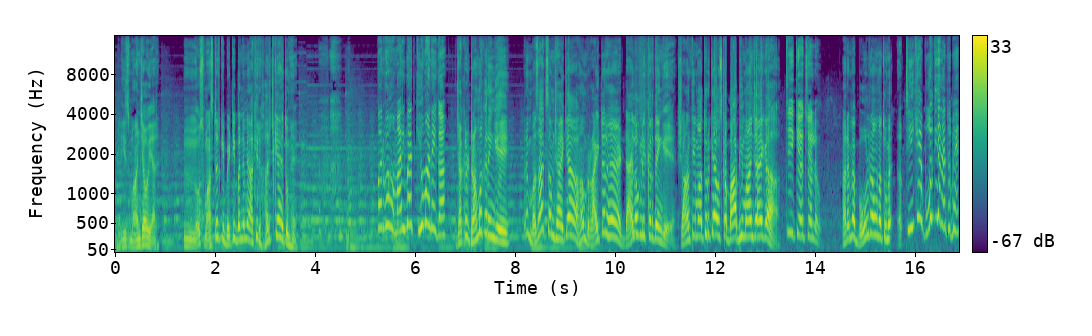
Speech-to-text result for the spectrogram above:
प्लीज़ मान जाओ यार। उस मास्टर की बेटी बनने में आखिर हर्ज क्या है तुम्हें? पर वो हमारी बात क्यों मानेगा? जाकर ड्रामा करेंगे। अरे मज़ाक समझा है क्या? हम राइटर हैं डायलॉग लिख कर देंगे। शांति माथुर क्या उसका बाप भी मान जाएगा? ठीक है चलो। अरे मैं बोल रहा हूँ ना तुम्हें ठीक है बोल दिया ना तुम्हें।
